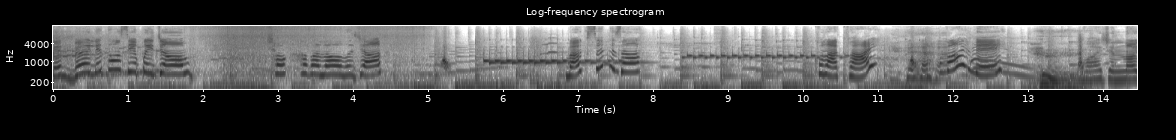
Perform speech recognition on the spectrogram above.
ve böyle toz yapacağım. Çok havalı olacak. Baksanıza. Kulaklar. Vay be. Vay canına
